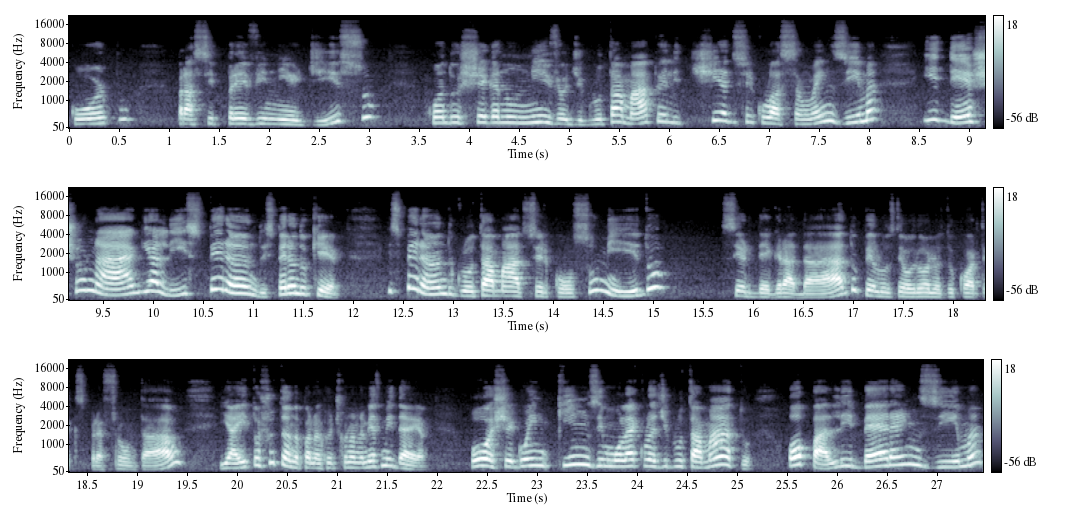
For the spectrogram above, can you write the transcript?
corpo, para se prevenir disso, quando chega no nível de glutamato, ele tira de circulação a enzima e deixa o NAG ali esperando. Esperando o quê? Esperando o glutamato ser consumido, ser degradado pelos neurônios do córtex pré-frontal. E aí estou chutando para continuar na mesma ideia. Pô, chegou em 15 moléculas de glutamato, opa, libera a enzima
